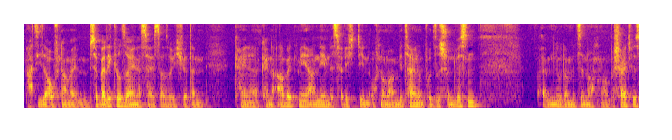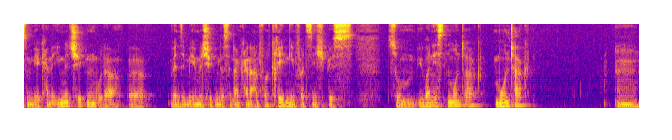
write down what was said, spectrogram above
nach dieser Aufnahme im Sabbatical sein. Das heißt also, ich werde dann keine, keine Arbeit mehr annehmen. Das werde ich denen auch nochmal mitteilen, obwohl sie es schon wissen. Ähm, nur damit sie nochmal Bescheid wissen, mir keine E-Mail schicken oder äh, wenn sie mir E-Mail schicken, dass sie dann keine Antwort kriegen. Jedenfalls nicht bis zum übernächsten Montag. Montag. Ähm,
